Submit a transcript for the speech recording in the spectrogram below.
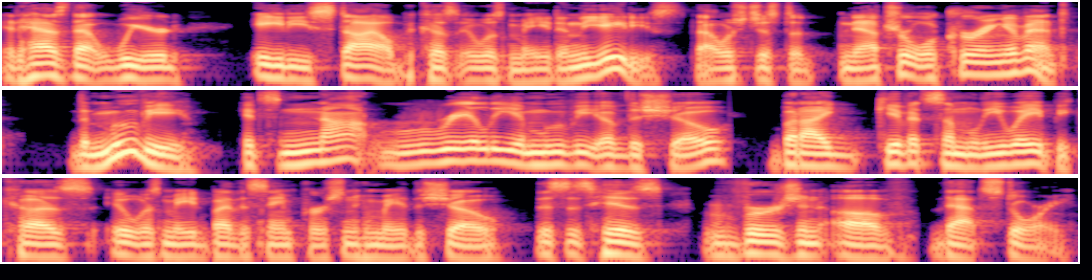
It has that weird 80s style because it was made in the 80s. That was just a natural occurring event. The movie it's not really a movie of the show, but I give it some leeway because it was made by the same person who made the show. This is his version of that story.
